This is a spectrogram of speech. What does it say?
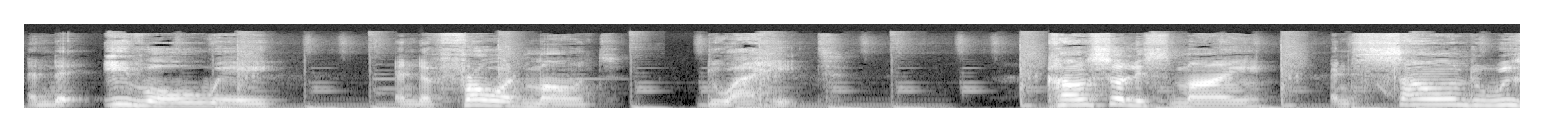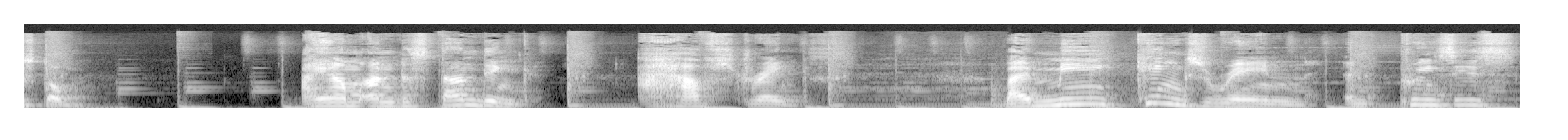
and the evil way and the forward mouth do I hate. Counsel is mine and sound wisdom. I am understanding, I have strength. By me, kings reign and princes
